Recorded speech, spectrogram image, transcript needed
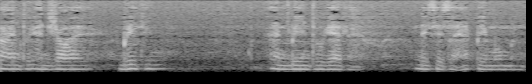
Time to enjoy breathing and being together. This is a happy moment.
